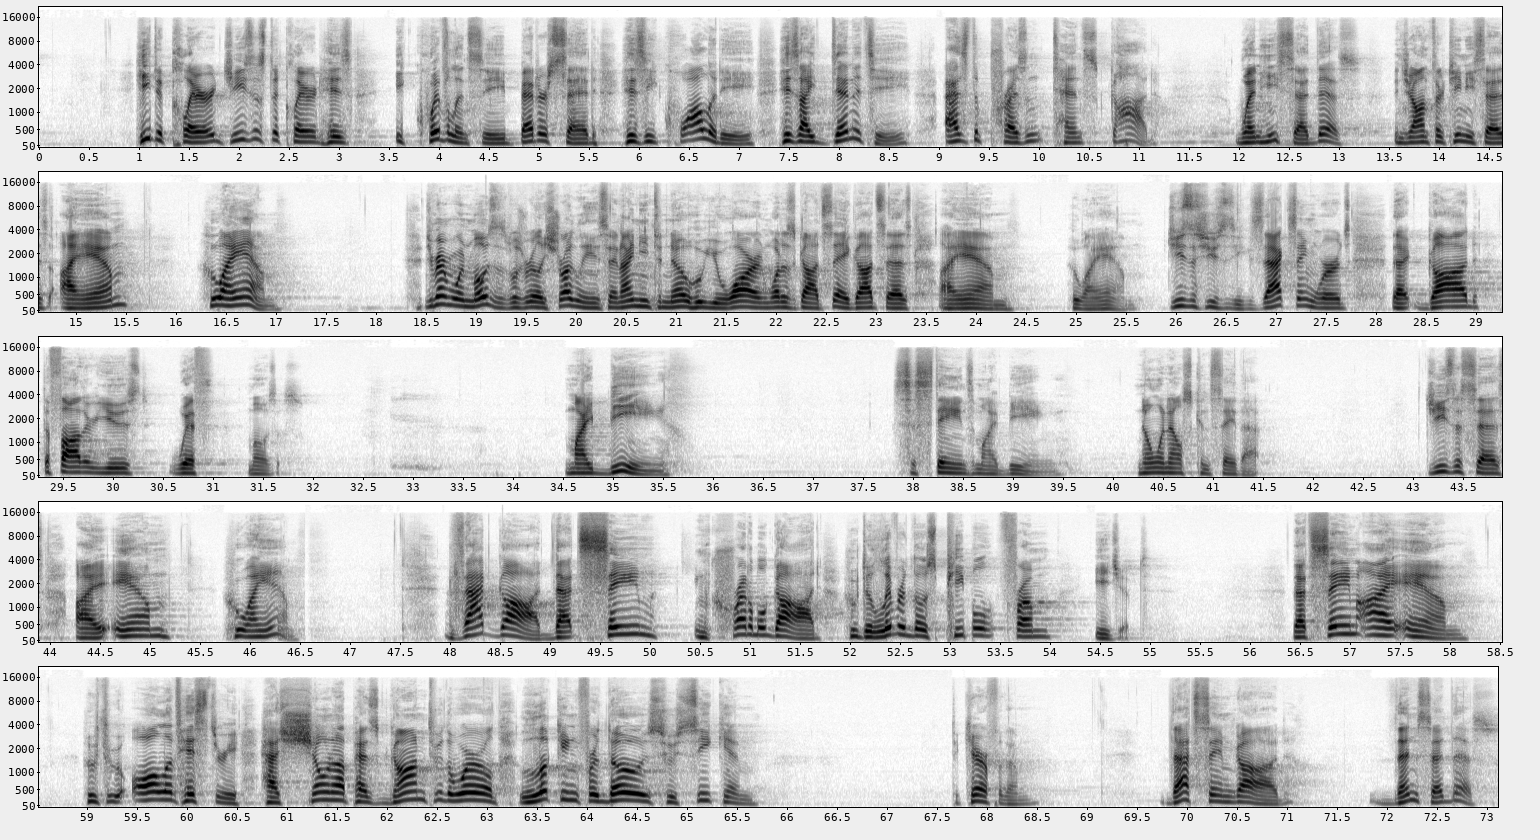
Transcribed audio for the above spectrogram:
He declared, Jesus declared his equivalency, better said, his equality, his identity as the present tense God when he said this. In John 13, he says, I am who I am. Do you remember when Moses was really struggling? He's saying, I need to know who you are. And what does God say? God says, I am who I am. Jesus uses the exact same words that God the Father used with Moses. My being sustains my being. No one else can say that. Jesus says, I am who I am. That God, that same incredible God who delivered those people from Egypt, that same I am who through all of history has shown up, has gone through the world looking for those who seek him to care for them. That same God then said this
